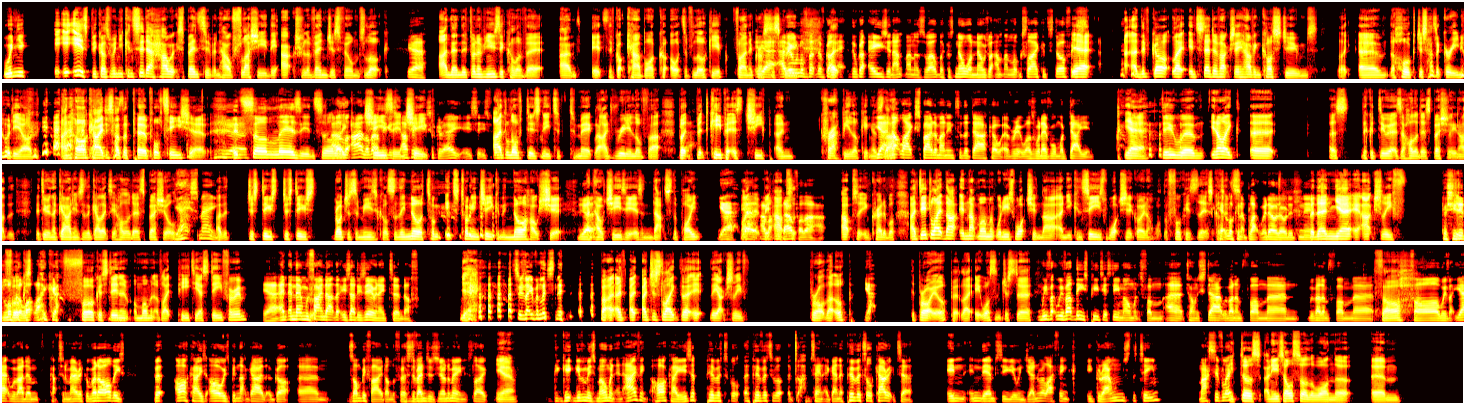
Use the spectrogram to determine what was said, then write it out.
when you. It is because when you consider how expensive and how flashy the actual Avengers films look, Yeah, and then they've done a musical of it, and it's they've got cardboard cutouts of Loki flying across yeah. the I screen. do love that they've got Like- they've got Asian Ant Man as well because no one knows what Ant Man looks like and stuff. It's- Yeah, and they've got like instead of actually having costumes Like um, the Hulk just has a green hoodie on, and Hawkeye just has a purple T-shirt. It's so lazy and so I, like lo- I love. I cheesy and cheap. it's great. It's, it's, I'd love Disney to, to make that. I'd really love that. But Yeah. but keep it as cheap and crappy looking as yeah, that. not like Spider-Man Into the Dark or whatever it was when everyone were dying. Yeah, do um, you know like uh, as they could do it as a holiday special. You know, like they're doing the Guardians of the Galaxy holiday special. Yes, mate. Like, just do just do Rogers the musical, so they know tongue, it's tongue in cheek, and they know how shit yeah, and how cheesy it is, and that's the point. yeah, like, yeah. I'm, I'm down for that. Absolutely incredible. I did like that in that moment when he's watching that, and you can see he's watching it, going, "Oh, what the fuck is this?" Because looking at Black Widow though, didn't he? But then, yeah, it actually Because she did did look a lot like her. focused in a, a moment of like PTSD for him. Yeah, and, and then we find out that he's had his hearing aid turned off, Yeah, so he's not even listening. but I, I, I just like that it, they actually brought that up. Yeah. they brought it up. At, like it wasn't just a We've we've had these PTSD moments from uh, Tony Stark. We've had them from um, we've had them from uh, Thor. Thor. We've yeah, we've had them from Captain America. We've had all these, but Hawkeye's always been that guy that got um, zombified on the first Avengers. You know what I mean? It's like Yeah, g- give him his moment, and I think Hawkeye is a pivotal, a pivotal. I'm saying it again, a pivotal character in in the MCU in general. I think he grounds the team massively. he does, and he's also the one that um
